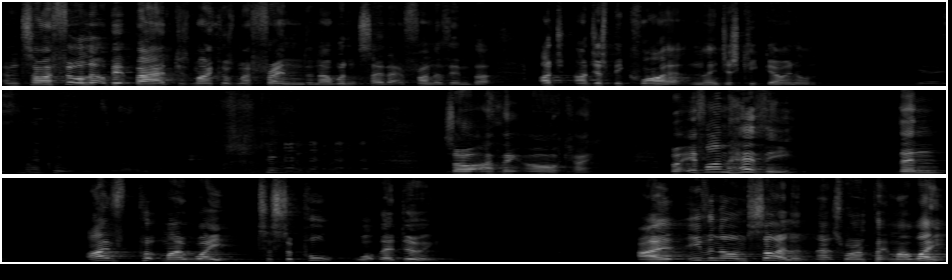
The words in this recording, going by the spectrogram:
And so I feel a little bit bad because Michael's my friend, and I wouldn't say that in front of him, but I'd, I'd just be quiet, and they just keep going on. Yeah, Michael. So I think, oh, okay. But if I'm heavy, then I've put my weight to support what they're doing. I, even though I'm silent, that's where I'm putting my weight.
